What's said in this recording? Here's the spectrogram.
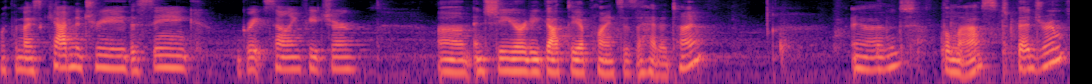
with the nice cabinetry, the sink, great selling feature. Um, and she already got the appliances ahead of time. And the last bedroom,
